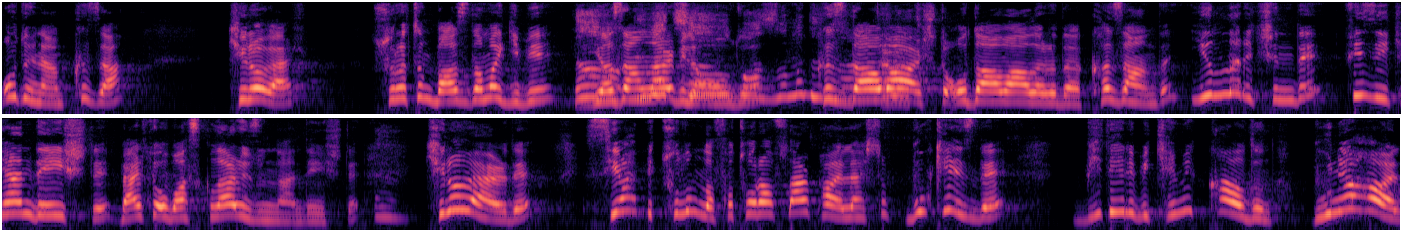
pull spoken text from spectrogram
o dönem kıza kilo ver, suratın bazlama gibi Ya, yazanlar evet bile ya, oldu. bazlama. Kız dava açtı, o davaları da kazandı. Yıllar içinde fiziken değişti. Belki o baskılar yüzünden değişti. Kilo verdi. Siyah bir tulumla fotoğraflar paylaştı. Bu kez de bir deri bir kemik kaldın. Bu ne hal?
